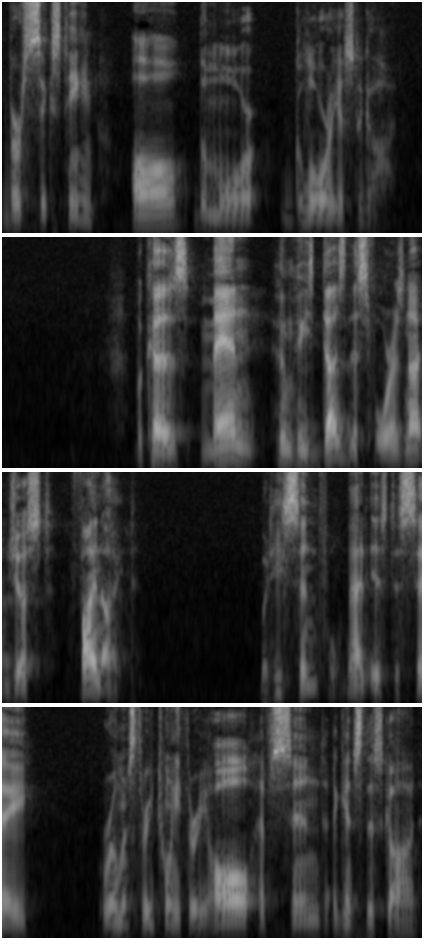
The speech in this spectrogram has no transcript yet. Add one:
verse 16 all the more glorious to God. Because man whom he does this for is not just finite, but he's sinful. That is to say, Romans 3:23, all have sinned against this God.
